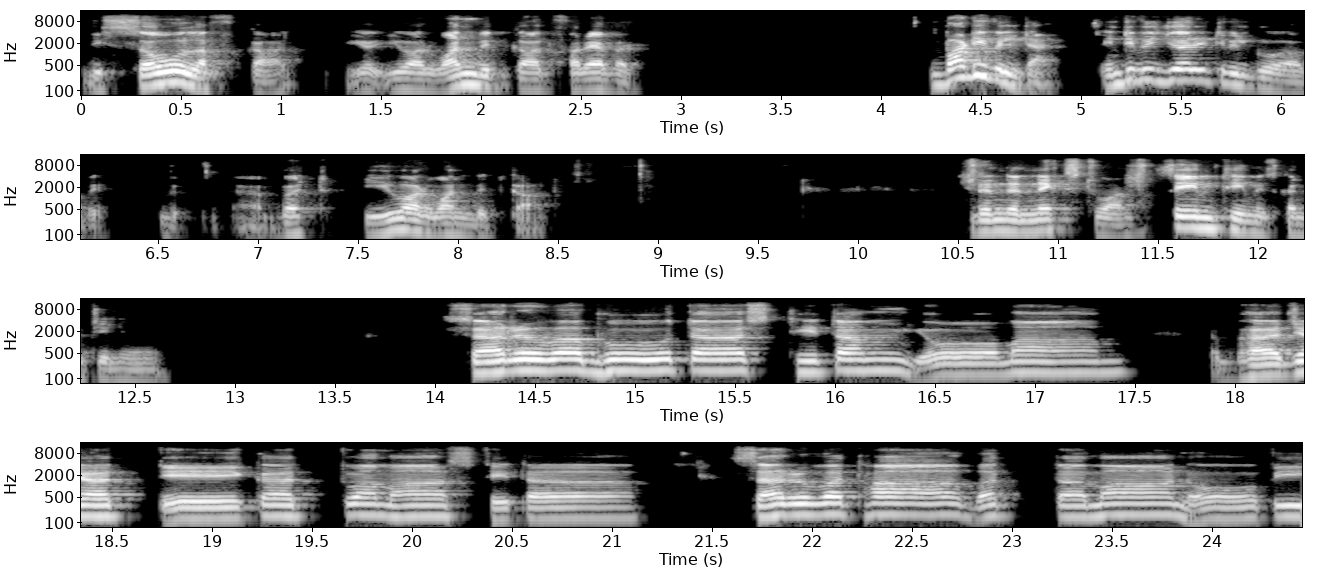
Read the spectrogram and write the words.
the soul of God. You, you are one with God forever Body will die, individuality will go away, uh, but you are one with God. Then the next one, same theme is continuing. सर्वभूतस्थितं यो मां भजत्येकत्वमास्थित सर्वथा वर्तमानोऽपि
